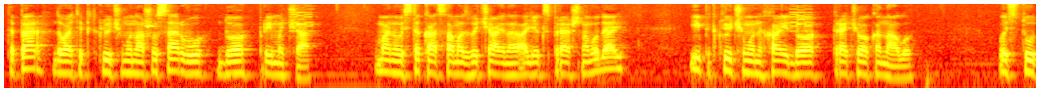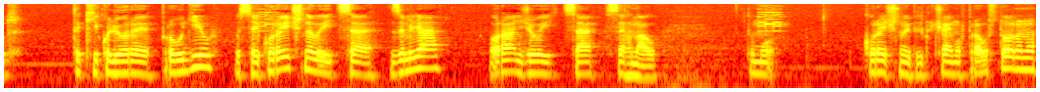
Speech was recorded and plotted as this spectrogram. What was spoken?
Тепер давайте підключимо нашу серву до приймача. У мене ось така сама звичайна аліекспрешна модель. І підключимо нехай до третього каналу. Ось тут такі кольори проводів. Ось цей коричневий це земля, оранжевий це сигнал. Тому коричневий підключаємо в праву сторону.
